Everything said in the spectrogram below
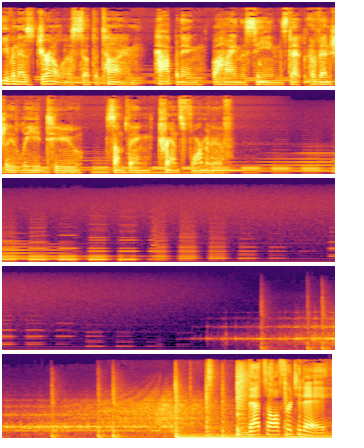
even as journalists at the time, happening behind the scenes that eventually lead to something transformative. That's all for today,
